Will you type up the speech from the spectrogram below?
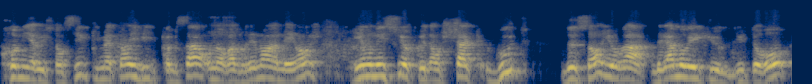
premier ustensile qui maintenant est vide. Comme ça, on aura vraiment un mélange. Et on est sûr que dans chaque goutte de sang, il y aura de la molécule du taureau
